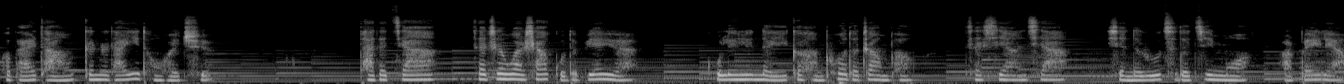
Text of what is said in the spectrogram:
和白糖，跟着他一同回去。他的家在镇外沙谷的边缘，孤零零的一个很破的帐篷，在夕阳下显得如此的寂寞而悲凉。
